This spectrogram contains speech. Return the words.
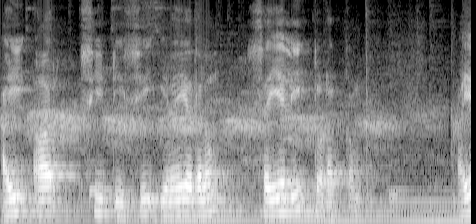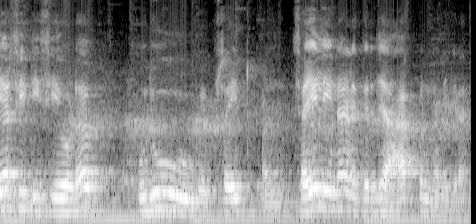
ஐஆர்சிடிசி இணையதளம் செயலி தொடக்கம். ஐஆர்சிடிசியோட புது வெப்சைட் அண்ட் செயலின்னா எனக்கு தெரிஞ்ச ஆப்புன்னு நினைக்கிறேன்.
